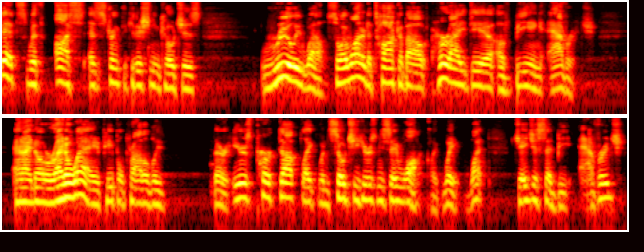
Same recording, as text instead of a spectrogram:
fits with us as strength and conditioning coaches really well. So I wanted to talk about her idea of being average. And I know right away people probably their ears perked up like when Sochi hears me say walk. Like, wait, what? Jay just said be average.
